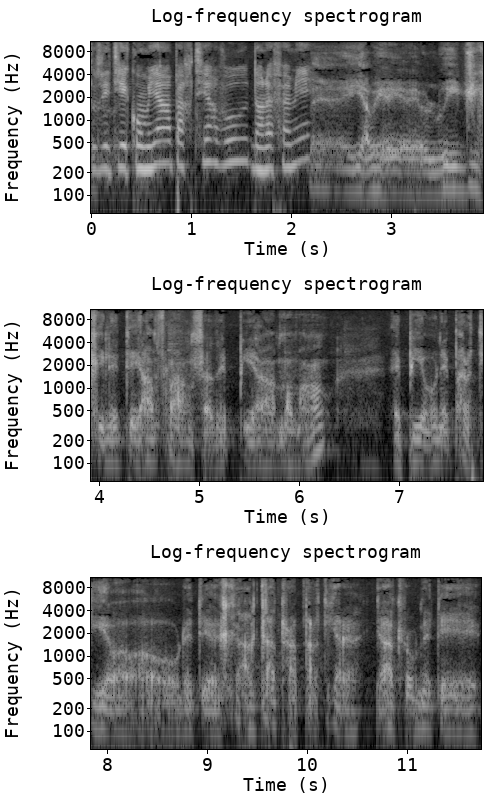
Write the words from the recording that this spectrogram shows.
Vous étiez combien à partir, vous, dans la famille? Et Il y avait Luigi qui était en France depuis un moment. Et puis on est parti, euh, on était à quatre à partir. Quatre, on était,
